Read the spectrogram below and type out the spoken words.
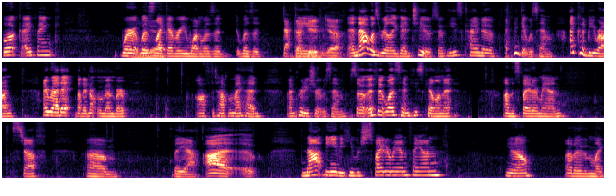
book, I think, where it was Yeah. like everyone was a was a decade. Decade, yeah. And that was really good too. So he's kind of I think it was him. I could be wrong. I read it, but I don't remember off the top of my head. I'm pretty sure it was him. So if it was him, he's killing it on the Spider-Man stuff. Um but yeah, uh not being a huge Spider-Man fan, you know, other than like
